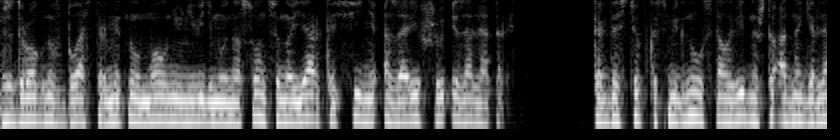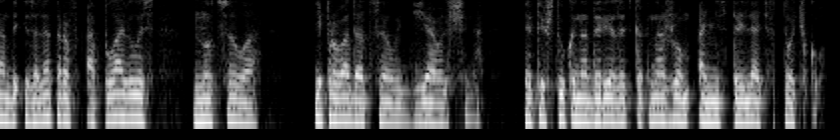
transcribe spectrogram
Вздрогнув, бластер метнул молнию, невидимую на солнце, но ярко-сине озарившую изоляторы. Когда Степка смигнул, стало видно, что одна гирлянда изоляторов оплавилась, но цела. И провода целы, дьявольщина. Этой штукой надо резать как ножом, а не стрелять в точку.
